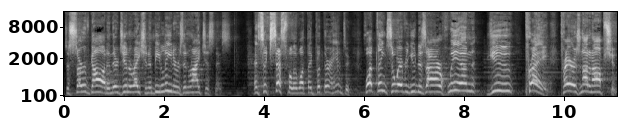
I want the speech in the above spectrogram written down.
to serve God in their generation and be leaders in righteousness and successful at what they put their hand to. What things soever you desire when you pray. Prayer is not an option.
